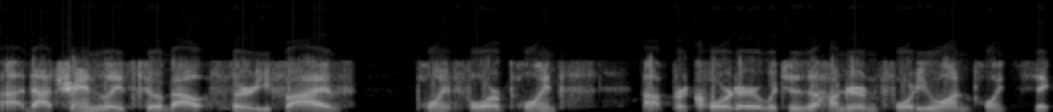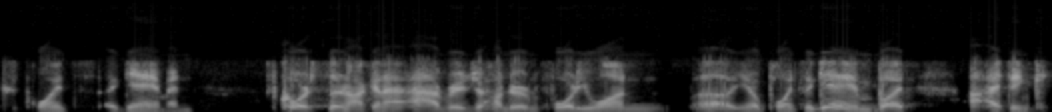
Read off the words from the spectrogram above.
Uh, that translates to about 35.4 points uh, per quarter, which is 141.6 points a game. And of course, they're not going to average 141, uh, you know, points a game. But I think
